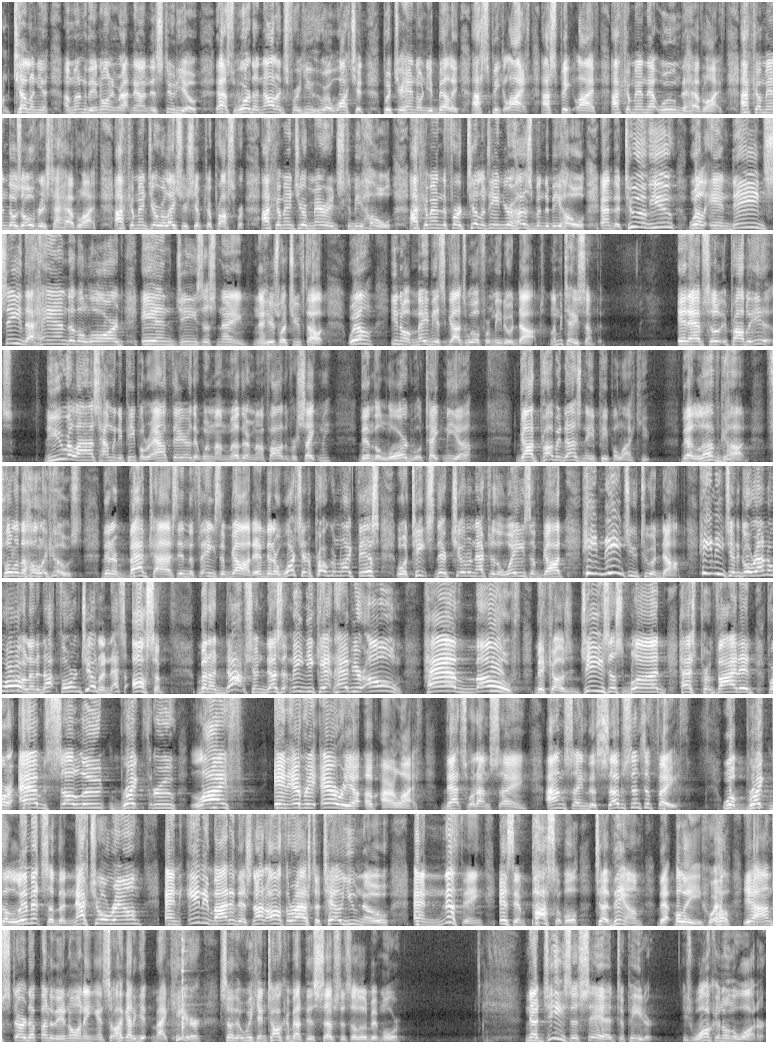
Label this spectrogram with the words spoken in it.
I'm telling you, I'm under the anointing right now in this studio. That's word of knowledge for you who are watching. Put your hand on your belly. I speak life. I speak life. I command that womb to have life. I command those ovaries to have life. I command your relationship to prosper. I command your marriage to be whole. I command the fertility in your husband to be whole. And the two of you will indeed see the hand of the Lord in Jesus' name. Now, here's what you've thought. Well, you know, maybe it's God's will for me to adopt. Let me tell you something. It absolutely probably is. Do you realize how many people are out there that when my mother and my father forsake me, then the Lord will take me up? God probably does need people like you that love God, full of the Holy Ghost, that are baptized in the things of God, and that are watching a program like this, will teach their children after the ways of God. He needs you to adopt. He needs you to go around the world and adopt foreign children. That's awesome. But adoption doesn't mean you can't have your own. Have both because Jesus' blood has provided for absolute breakthrough life in every area of our life. That's what I'm saying. I'm saying the substance of faith will break the limits of the natural realm and anybody that's not authorized to tell you no, and nothing is impossible to them that believe. Well, yeah, I'm stirred up under the anointing, and so I got to get back here so that we can talk about this substance a little bit more. Now, Jesus said to Peter, he's walking on the water.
